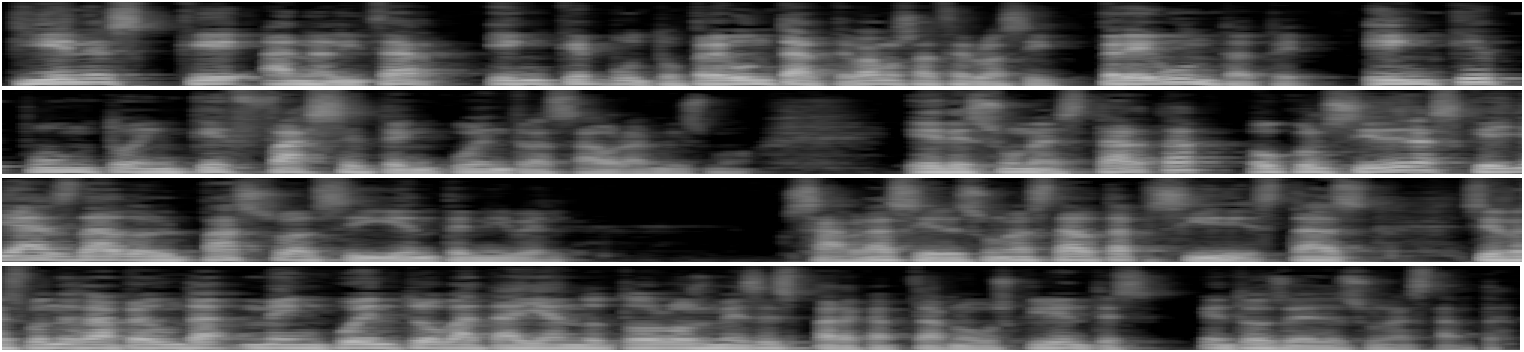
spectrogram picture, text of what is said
Tienes que analizar en qué punto, preguntarte, vamos a hacerlo así, pregúntate en qué punto, en qué fase te encuentras ahora mismo. ¿Eres una startup o consideras que ya has dado el paso al siguiente nivel? Sabrás si eres una startup, si estás si respondes a la pregunta, me encuentro batallando todos los meses para captar nuevos clientes. Entonces eres una startup.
